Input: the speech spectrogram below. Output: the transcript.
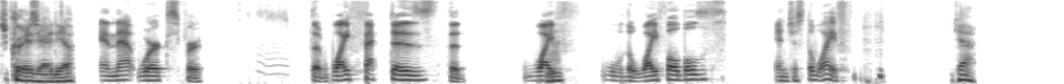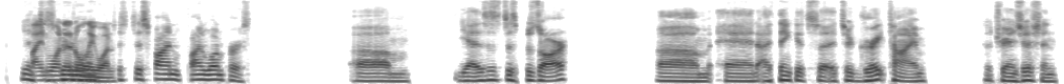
It's a crazy idea. And that works for the wifectas, the wife, the wife wifeables, and just the wife. Yeah. yeah Find one and only one. Just just find find one person. Um, yeah, this is just bizarre. Um, and I think it's a, it's a great time to transition.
